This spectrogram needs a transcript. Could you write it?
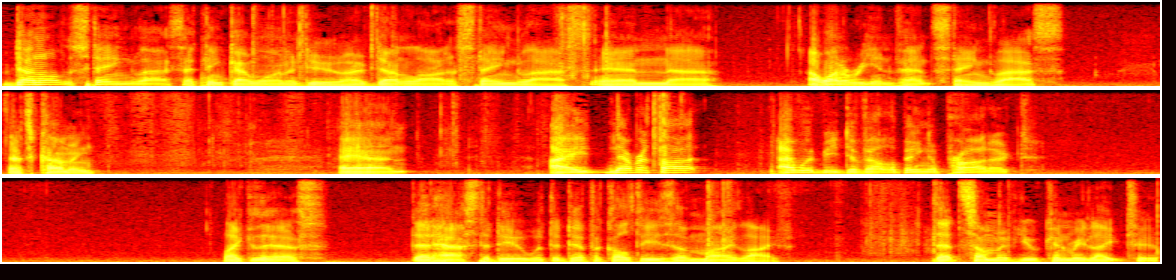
I've done all the stained glass I think I want to do. I've done a lot of stained glass, and uh, I want to reinvent stained glass. That's coming. And I never thought I would be developing a product like this that has to do with the difficulties of my life that some of you can relate to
